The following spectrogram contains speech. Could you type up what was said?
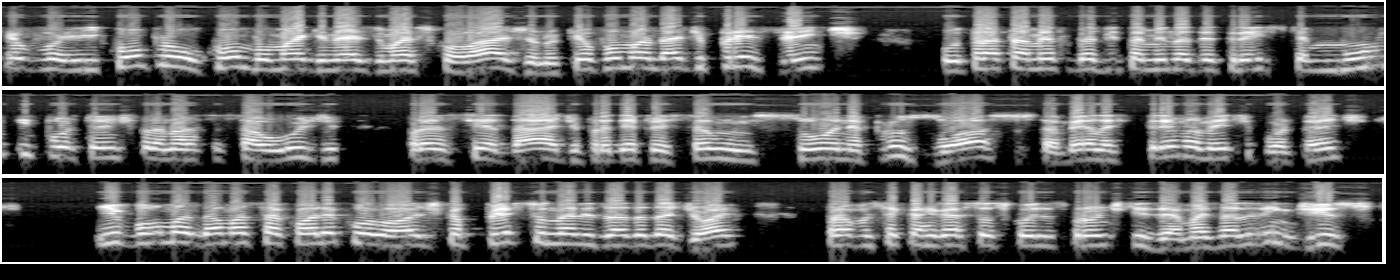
eu vou e compro o combo magnésio mais colágeno que eu vou mandar de presente o tratamento da vitamina D3 que é muito importante para nossa saúde, para ansiedade, para depressão, insônia, para os ossos também, ela é extremamente importante. E vou mandar uma sacola ecológica personalizada da Joy para você carregar suas coisas para onde quiser. Mas além disso,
